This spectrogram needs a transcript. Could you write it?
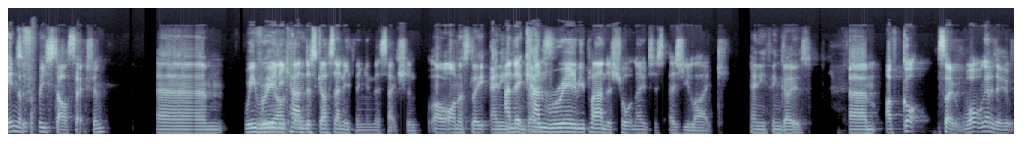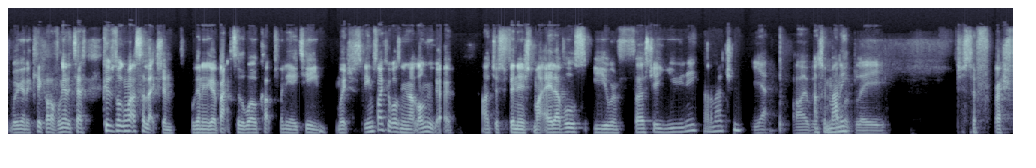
in the So- freestyle section, um, We We really are can going- discuss anything in this section. well, honestly, anything and it can really be planned as short notice as you like. anything goes. Um, I've got so what we're going to do. We're going to kick off. We're going to test because we're talking about selection. We're going to go back to the World Cup 2018, which seems like it wasn't that long ago. I just finished my A levels. You were in first year uni, I'd imagine. Yeah, I was probably Just a fresh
